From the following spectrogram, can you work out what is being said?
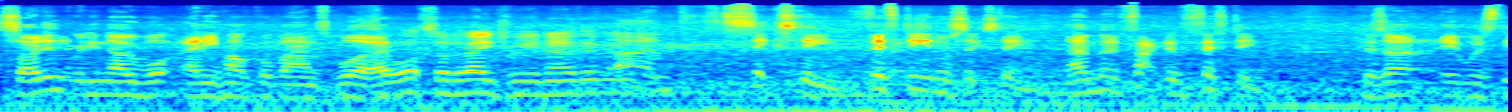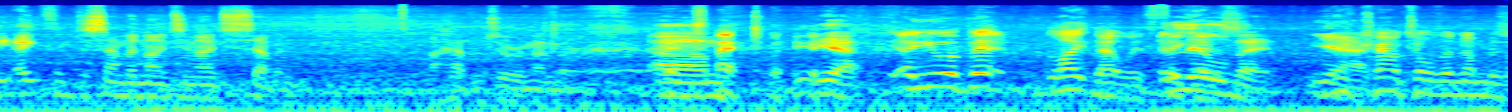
So I didn't really know what any hardcore bands were. So what sort of age were you now? That Uh, 16, 15 or 16. Um, in fact, it was 15 because uh, it was the 8th of December 1997. I happen to remember. Um, exactly. Yeah. Are you a bit like that with A little bit, yeah. You count all the numbers,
